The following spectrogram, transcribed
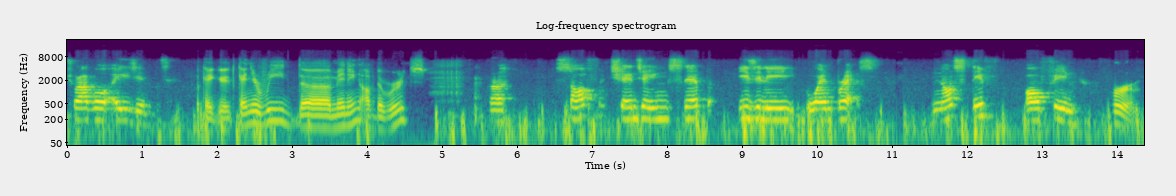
travel agent. Okay, good. Can you read the meaning of the words? Uh, soft, changing shape easily when pressed. Not stiff or thin. Firm.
